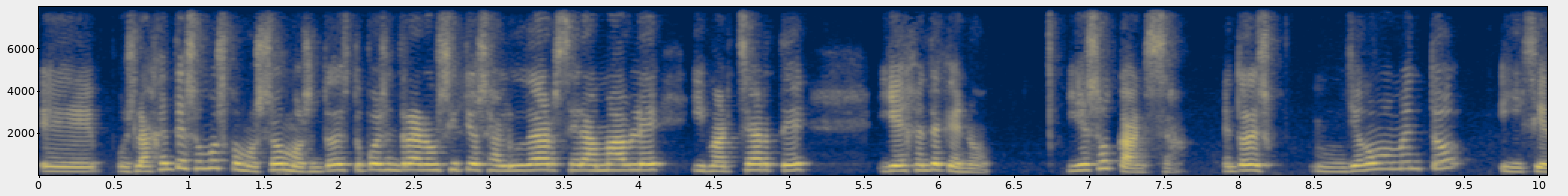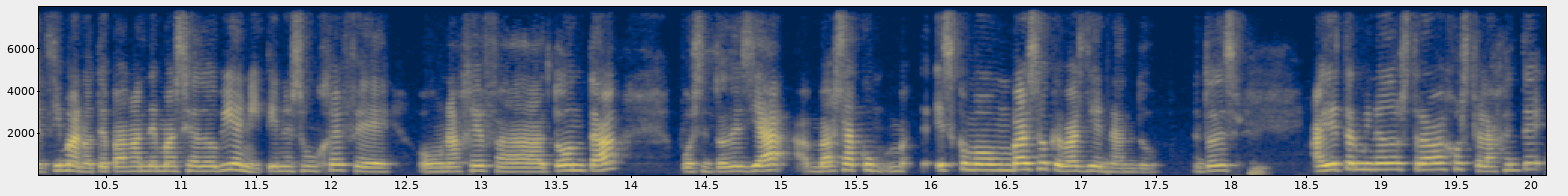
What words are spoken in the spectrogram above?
eh, pues la gente somos como somos, entonces tú puedes entrar a un sitio, saludar, ser amable y marcharte y hay gente que no. Y eso cansa. Entonces mm, llega un momento y si encima no te pagan demasiado bien y tienes un jefe o una jefa tonta, pues entonces ya vas a... es como un vaso que vas llenando. Entonces hay determinados trabajos que la gente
